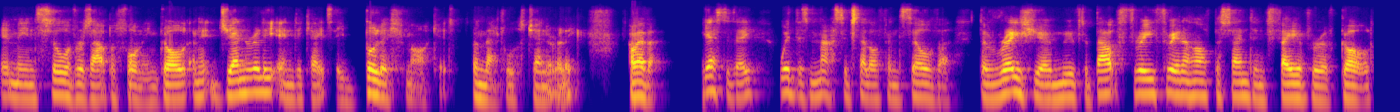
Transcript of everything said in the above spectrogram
it means silver is outperforming gold, and it generally indicates a bullish market for metals generally. However, yesterday, with this massive sell off in silver, the ratio moved about three, three and a half percent in favor of gold,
